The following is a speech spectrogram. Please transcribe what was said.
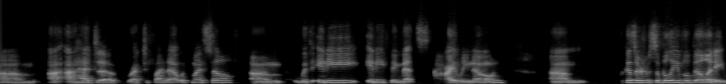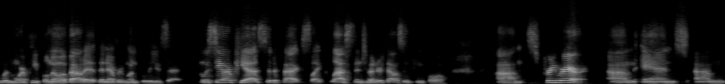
um I, I had to rectify that with myself um with any anything that's highly known um because there's a believability when more people know about it than everyone believes it with crps it affects like less than 200000 people um, it's pretty rare. Um, and um,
